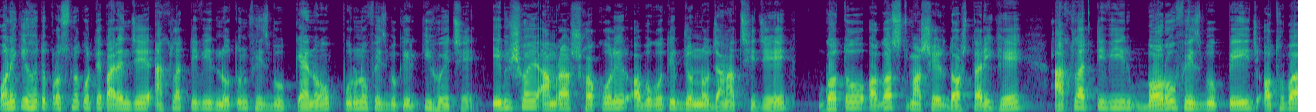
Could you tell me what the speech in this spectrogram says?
অনেকেই হয়তো প্রশ্ন করতে পারেন যে আখলাক টিভির নতুন ফেসবুক কেন, পুরনো ফেসবুকের কি হয়েছে? এ বিষয়ে আমরা সকলের অবগতির জন্য জানাচ্ছি যে গত অগস্ট মাসের দশ তারিখে আখলাক টিভির বড় ফেসবুক পেজ অথবা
